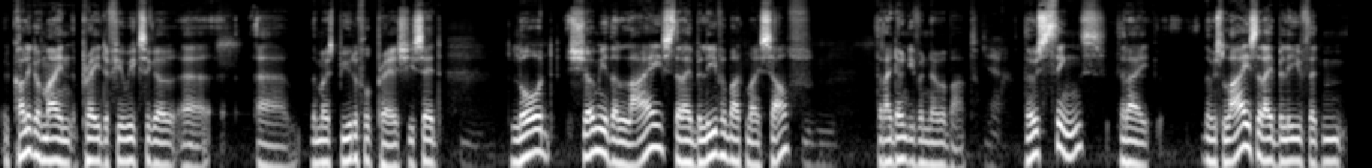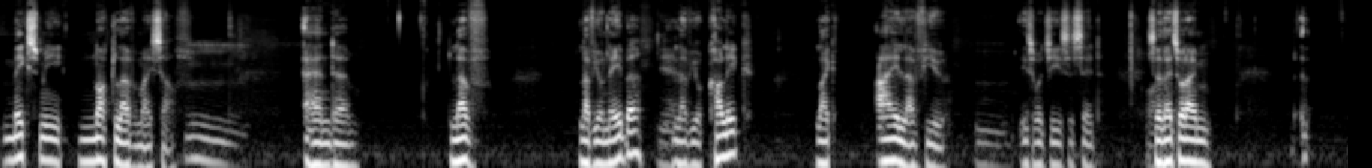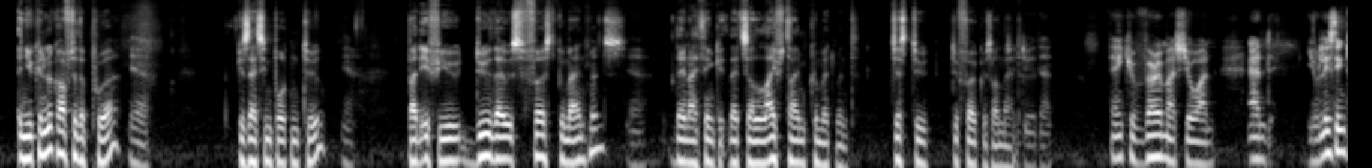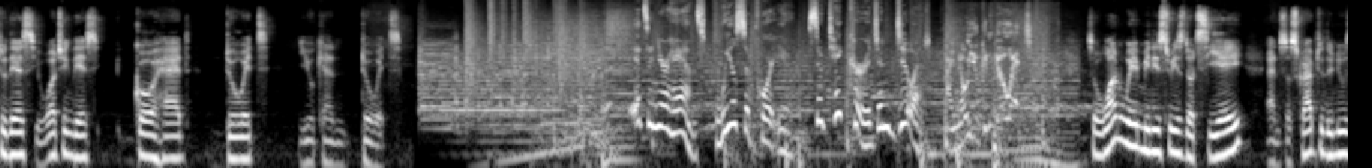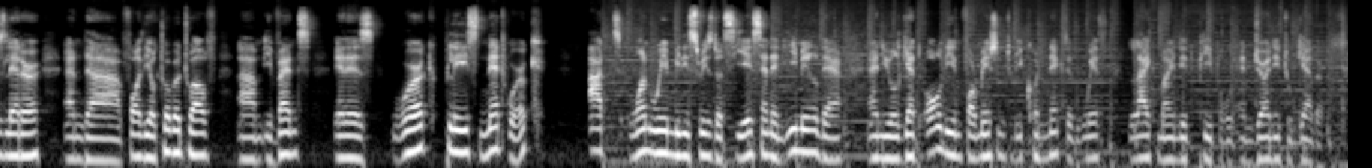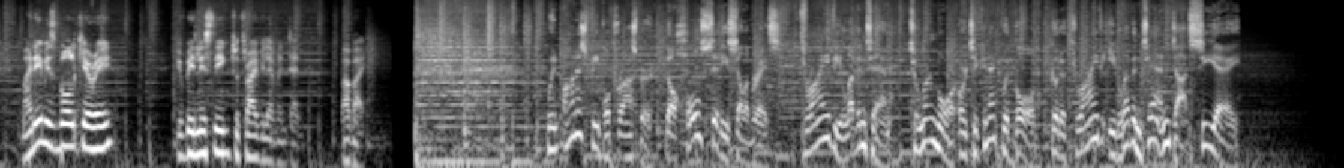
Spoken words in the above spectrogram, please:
A colleague of mine prayed a few weeks ago uh, uh, the most beautiful prayer. She said, Lord, show me the lies that I believe about myself that I don't even know about. yeah Those things that I, those lies that I believe that m- makes me not love myself. And um, love, love your neighbor, Yeah. love your colleague, like I love you, is what Jesus said. So that's what I'm. And you can look after the poor yeah because that's important too. yeah But if you do those first commandments, yeah then I think that's a lifetime commitment just to to focus on that. to do that. Thank you very much, Johan. And you're listening to this, you're watching this, go ahead, do it. You can do it. It's in your hands. We'll support you. So take courage and do it. I know you can do it. So onewayministries.ca and subscribe to the newsletter. And uh, for the October 12th um, events, it is Workplace Network at onewayministries.ca. Send an email there and you'll get all the information to be connected with like-minded people and journey together. My name is Bol Kere. You've been listening to Thrive 1110. Bye-bye. When honest people prosper, the whole city celebrates. Thrive 1110. To learn more or to connect with Bold, go to thrive1110.ca.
